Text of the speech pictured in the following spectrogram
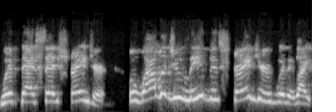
with that said stranger. But why would you leave this stranger with it? Like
